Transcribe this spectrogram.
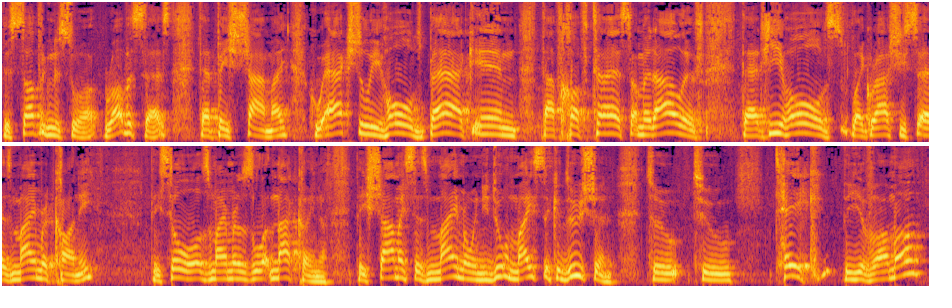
V'Savik Nesua. Rava says that Beishamai, who actually holds back in Tavchav Tes Amid Aleph, that he holds, like Rashi says, Maimer Kani. They still holds Maimer is not kaina. Beishamai says Maimer when you do a Maisa Kedushin to to take the Yavama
